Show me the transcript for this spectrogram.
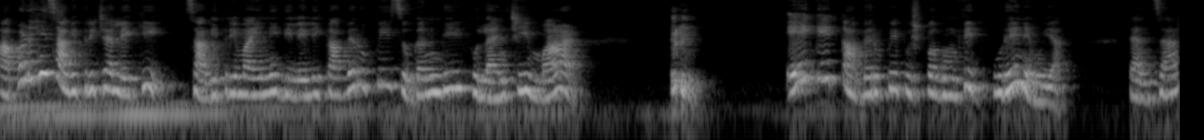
आपणही सावित्रीच्या लेखी सावित्रीमाईंनी दिलेली काव्यरूपी सुगंधी फुलांची माळ एक एक काव्यरूपी पुष्पगुंफीत पुढे नेऊया. त्यांचा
